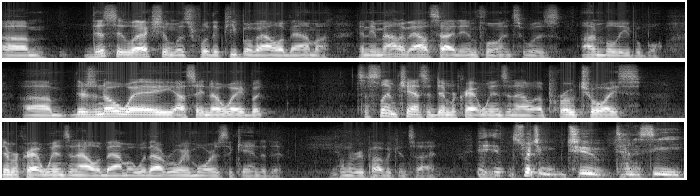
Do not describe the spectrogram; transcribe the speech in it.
Um, this election was for the people of Alabama, and the amount of outside influence was unbelievable. Um, there's no way, I'll say no way, but it's a slim chance a Democrat wins in Alabama, a pro-choice Democrat wins in Alabama without Roy Moore as the candidate. On the Republican side. It, switching to Tennessee,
